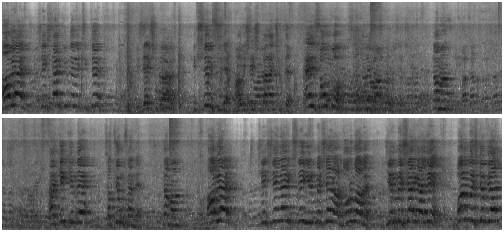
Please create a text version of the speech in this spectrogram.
Abiler, şeşler kimlere çıktı? Bize çıktı abi. İkisi de mi sizde? Abi şu bana çıktı. En son bu. Tamam. Erkek kimde? Satıyor mu sende? Tamam. Abiler, şeşlerin her ikisinde 25'er var. Doğru mu abi? 25'er geldi. Var mı başka fiyat?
